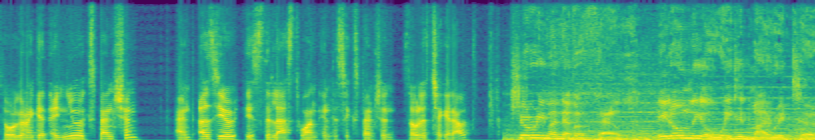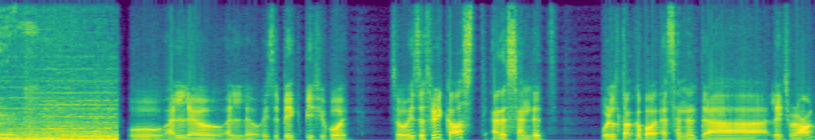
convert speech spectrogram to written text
So we're going to get a new expansion and Azir is the last one in this expansion. So let's check it out. Shurima never fell. It only awaited my return. Oh, hello, hello. He's a big beefy boy. So he's a 3 cost and ascended. We'll talk about Ascendant uh, later on.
